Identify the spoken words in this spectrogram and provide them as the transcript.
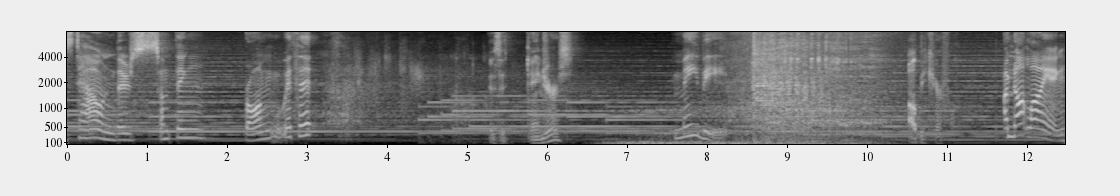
this town. There's something wrong with it. Is it dangerous? Maybe. I'll be careful. I'm not lying.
